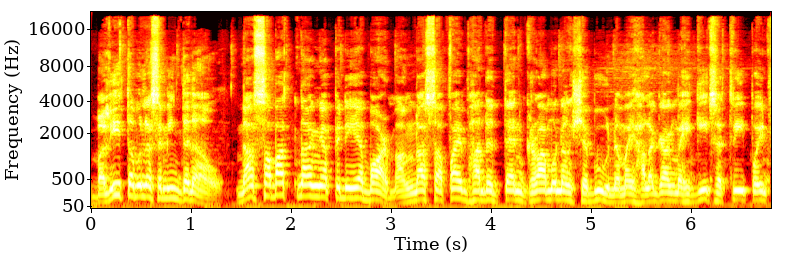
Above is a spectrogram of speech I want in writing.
Balita mula sa Mindanao, nasabat ng PDEA Barm ang nasa 510 gramo ng shabu na may halagang mahigit sa 3.4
